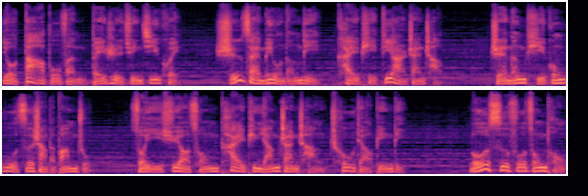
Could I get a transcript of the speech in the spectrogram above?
又大部分被日军击溃，实在没有能力开辟第二战场，只能提供物资上的帮助，所以需要从太平洋战场抽调兵力。罗斯福总统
